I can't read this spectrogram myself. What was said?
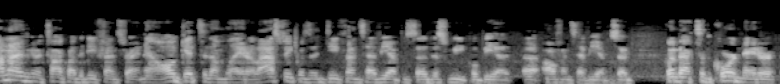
I'm not even going to talk about the defense right now. I'll get to them later. Last week was a defense heavy episode. This week will be a, a offense heavy episode. Going back to the coordinator,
